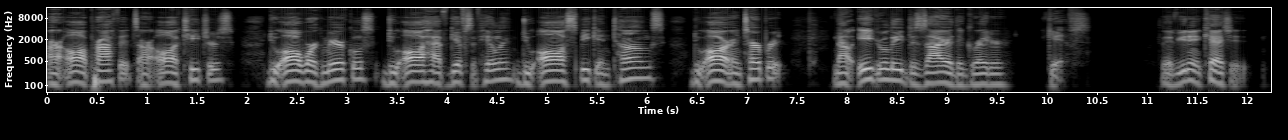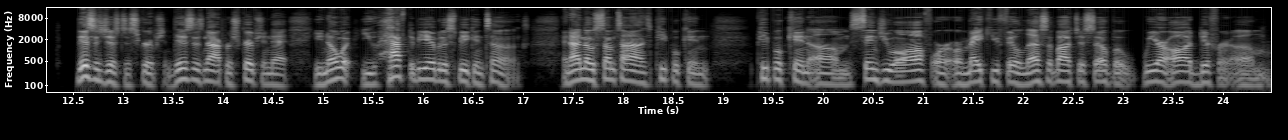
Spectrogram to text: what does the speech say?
Are all prophets? Are all teachers? Do all work miracles? Do all have gifts of healing? Do all speak in tongues? Do all interpret? Now eagerly desire the greater gifts. So if you didn't catch it, this is just description. This is not prescription that you know what you have to be able to speak in tongues. And I know sometimes people can people can um, send you off or, or make you feel less about yourself, but we are all different um,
